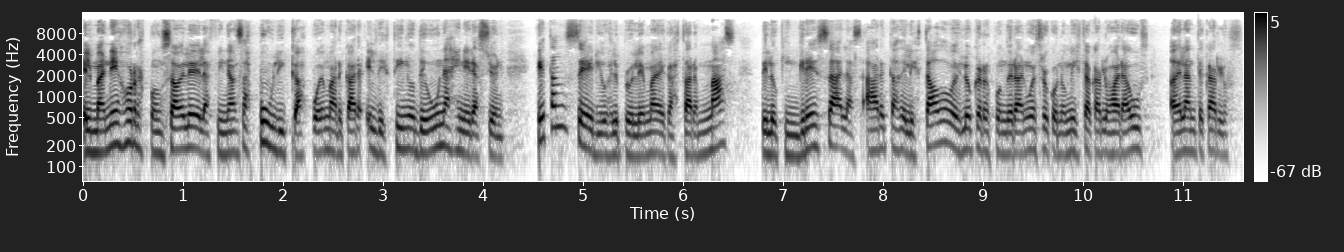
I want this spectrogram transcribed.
El manejo responsable de las finanzas públicas puede marcar el destino de una generación. ¿Qué tan serio es el problema de gastar más de lo que ingresa a las arcas del Estado? Es lo que responderá nuestro economista Carlos Araúz. Adelante, Carlos.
